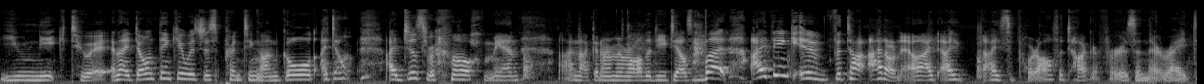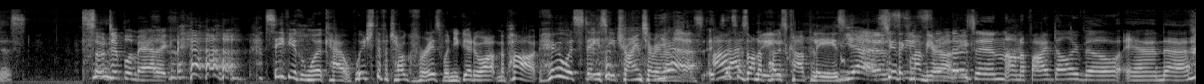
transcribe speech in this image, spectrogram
unique to it and i don't think it was just printing on gold i don't i just oh man i'm not going to remember all the details but i think if i don't know I, I i support all photographers in their right to so diplomatic. See if you can work out which the photographer is when you go to Art in the Park. Who was Stacey trying to remember? yes, exactly. Answers on a postcard, please. Yes, to the Columbia send Art those in on a five dollar bill, and uh,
